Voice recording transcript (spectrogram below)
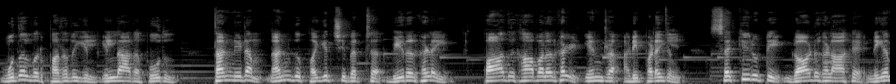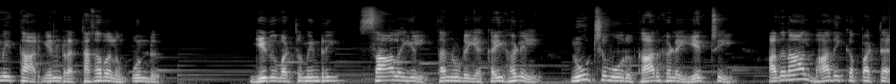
முதல்வர் பதவியில் இல்லாத போது தன்னிடம் நன்கு பயிற்சி பெற்ற வீரர்களை பாதுகாவலர்கள் என்ற அடிப்படையில் செக்யூரிட்டி கார்டுகளாக நியமித்தார் என்ற தகவலும் உண்டு. இது மட்டுமின்றி சாலையில் தன்னுடைய கைகளில் நூற்று ஒரு கார்களை ஏற்றி அதனால் பாதிக்கப்பட்ட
